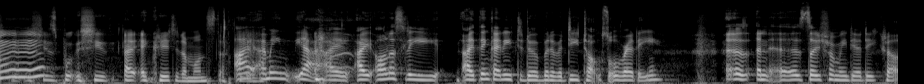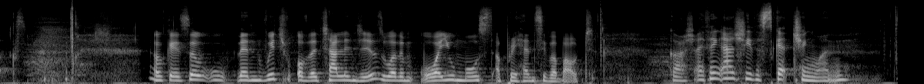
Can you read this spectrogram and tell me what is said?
she's pu- she. I, I created a monster. I. I mean, yeah, I, I honestly, I think I need to do a bit of a detox already, a, an- a social media detox. Okay, so then, which of the challenges were the were you most apprehensive about? Gosh, I think actually the sketching one,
